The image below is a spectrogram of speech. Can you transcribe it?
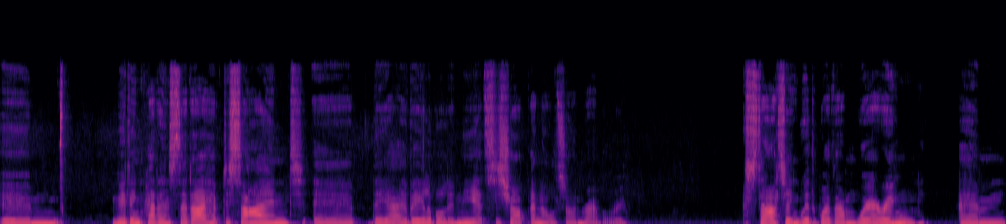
um, knitting patterns that I have designed. Uh, they are available in the Etsy shop and also on Ravelry. Starting with what I'm wearing, um,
